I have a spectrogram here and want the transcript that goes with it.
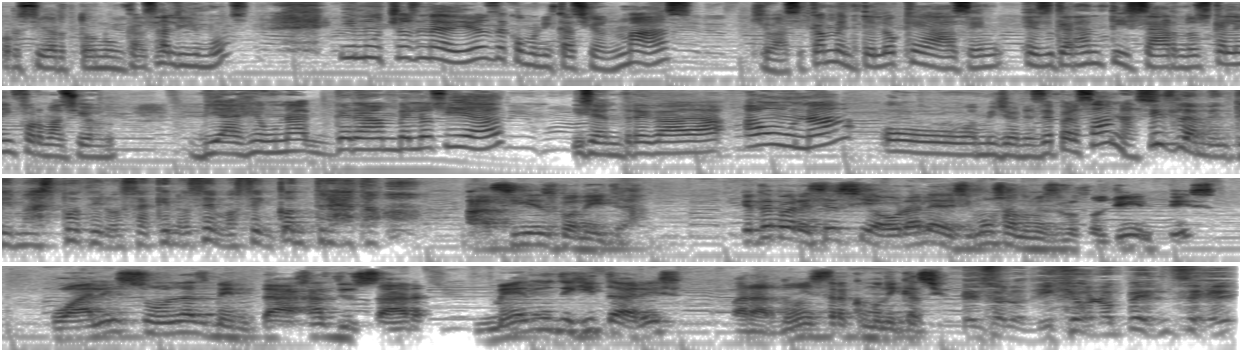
por cierto, nunca salimos, y muchos medios de comunicación más, que básicamente lo que hacen es garantizarnos que la información viaje a una gran velocidad y sea entregada a una o a millones de personas. Es la mente más poderosa que nos hemos encontrado. Así es, Juanita. ¿Qué te parece si ahora le decimos a nuestros oyentes cuáles son las ventajas de usar medios digitales para nuestra comunicación? ¿Eso lo dije o lo pensé?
